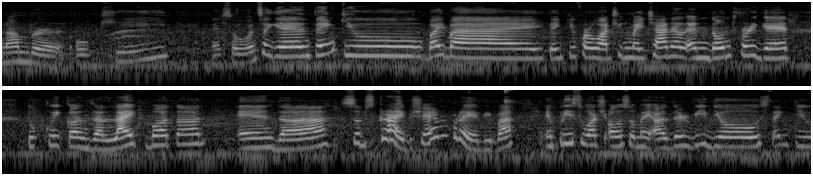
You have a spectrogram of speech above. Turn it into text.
number. Okay? And so once again, thank you. Bye-bye. Thank you for watching my channel and don't forget to click on the like button and the subscribe. Syempre, di ba? And please watch also my other videos. Thank you.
